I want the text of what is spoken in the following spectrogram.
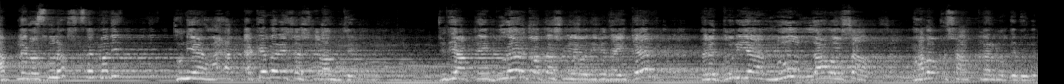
আপনি রসুল আসছেন মানে দুনিয়ার হায়াত একেবারে শেষ প্রান্তে যদি আপনি বুড়ার কথা শুনে ওদিকে যাইতেন, তাহলে দুনিয়ার লোভ লালসা ভালোবাসা আপনার মধ্যে ঢুকে।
